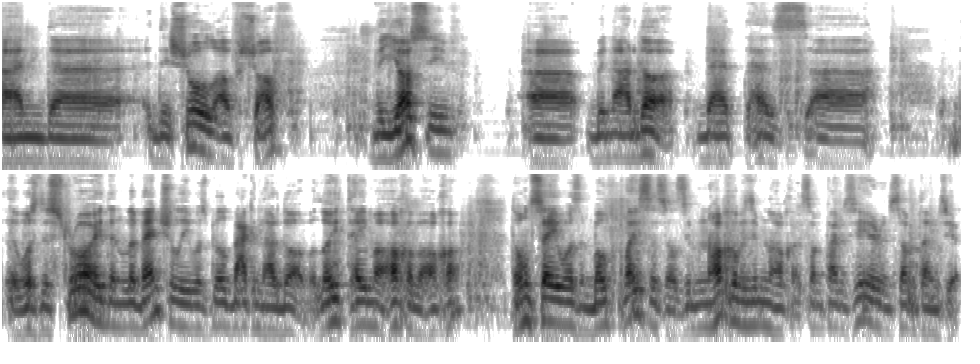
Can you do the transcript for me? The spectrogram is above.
and uh, the shul of Shof, the Yosef uh, Benardo that has uh, was destroyed and eventually was built back in Nardov. Don't say it was in both places. Sometimes here and sometimes here.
